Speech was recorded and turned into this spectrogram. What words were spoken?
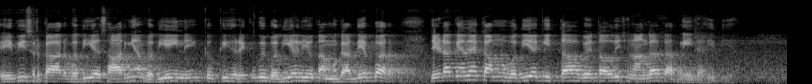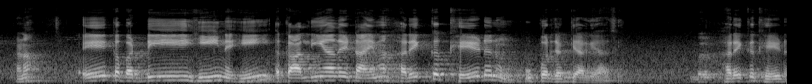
ਇਹ ਵੀ ਸਰਕਾਰ ਵਧੀਆ ਸਾਰੀਆਂ ਵਧੀਆ ਹੀ ਨੇ ਕਿਉਂਕਿ ਹਰ ਇੱਕ ਕੋਈ ਵਧੀਆ ਲਈ ਉਹ ਕੰਮ ਕਰਦੀ ਹੈ ਪਰ ਜਿਹੜਾ ਕਹਿੰਦੇ ਕੰਮ ਵਧੀਆ ਕੀਤਾ ਹੋਵੇ ਤਾਂ ਉਹਦੀ ਸ਼ਲਾਘਾ ਕਰਨੀ ਚਾਹੀਦੀ ਹੈ ਹੈਨਾ? ਇਹ ਕਬੱਡੀ ਹੀ ਨਹੀਂ ਅਕਾਲੀਆਂ ਦੇ ਟਾਈਮ ਹਰ ਇੱਕ ਖੇਡ ਨੂੰ ਉੱਪਰ ਚੱਕਿਆ ਗਿਆ ਸੀ। ਹਰ ਇੱਕ ਖੇਡ।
